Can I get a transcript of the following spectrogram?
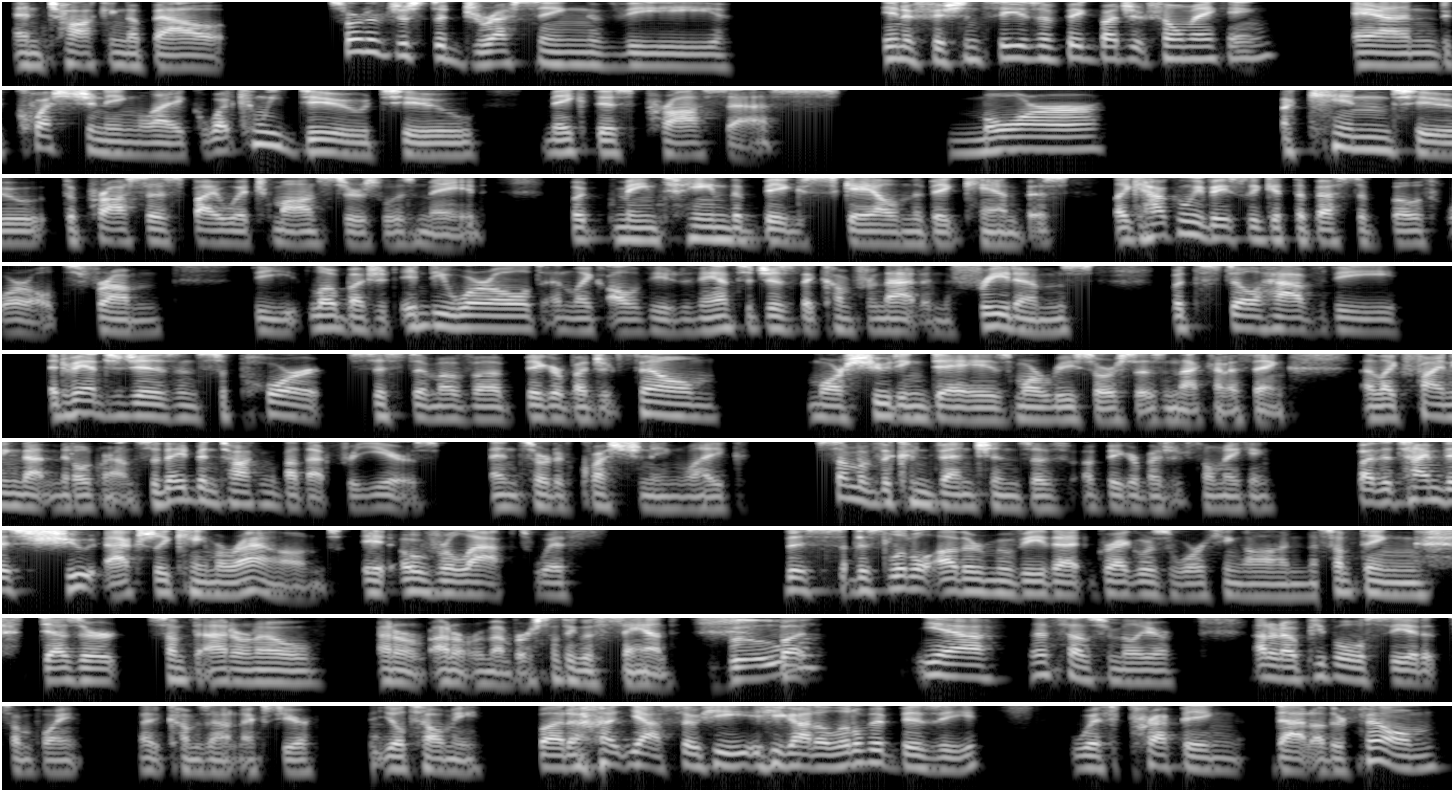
and talking about sort of just addressing the inefficiencies of big budget filmmaking and questioning like what can we do to make this process more akin to the process by which monsters was made but maintain the big scale and the big canvas. Like, how can we basically get the best of both worlds from the low budget indie world and like all of the advantages that come from that and the freedoms, but still have the advantages and support system of a bigger budget film, more shooting days, more resources, and that kind of thing. And like finding that middle ground. So they'd been talking about that for years and sort of questioning like some of the conventions of, of bigger budget filmmaking. By the time this shoot actually came around, it overlapped with this this little other movie that Greg was working on, something desert, something I don't know, I don't I don't remember, something with sand. Boom. But yeah, that sounds familiar. I don't know. People will see it at some point. It comes out next year. You'll tell me. But uh, yeah, so he he got a little bit busy with prepping that other film,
